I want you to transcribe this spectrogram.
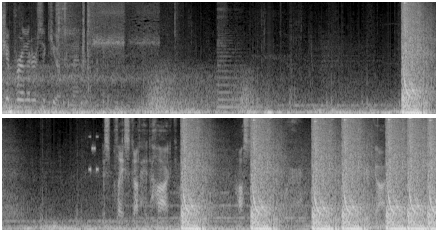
Ship perimeter secure, Commander. This place got hit hard, Commander. Hostiles everywhere. Your guard.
